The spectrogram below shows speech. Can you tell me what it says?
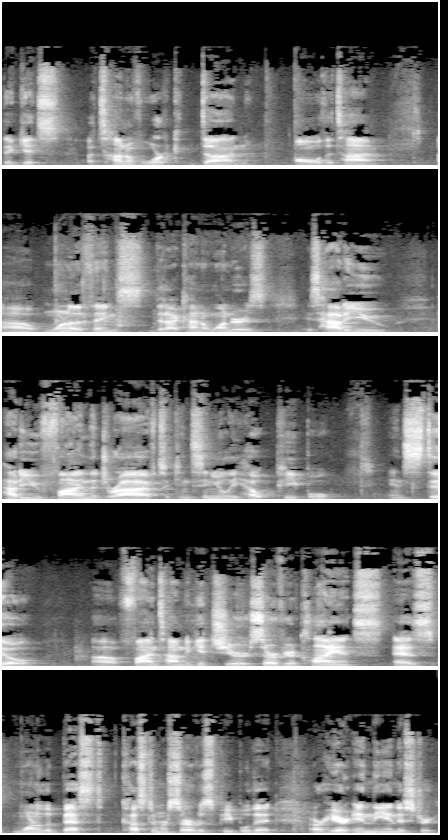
that gets a ton of work done all the time. Uh, one of the things that I kind of wonder is, is how do you how do you find the drive to continually help people and still uh, find time to get your serve your clients as one of the best customer service people that are here in the industry?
